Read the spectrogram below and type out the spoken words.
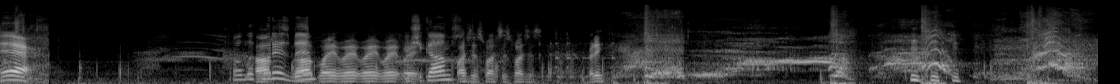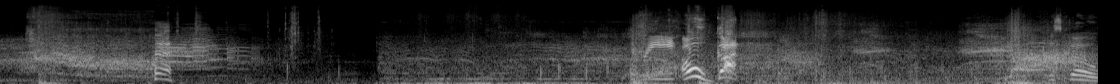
There. Oh, look Up, what it is, Ben. up, wait, wait, wait, wait, wait. she comes. Watch this, watch this, watch this. Ready? Three. Oh, God! Let's go.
